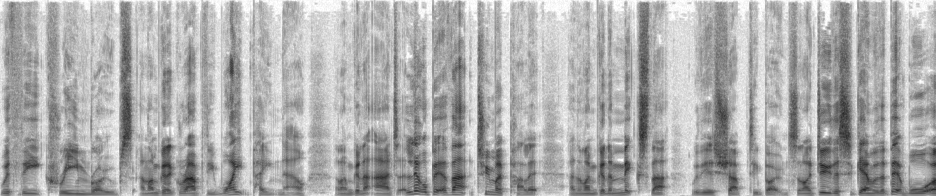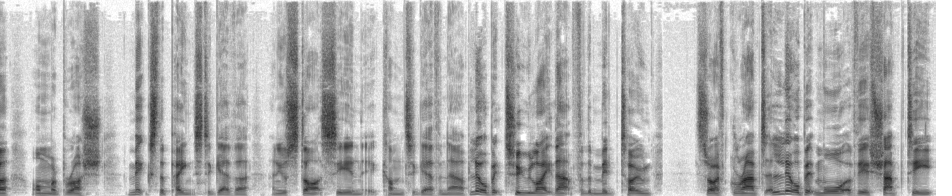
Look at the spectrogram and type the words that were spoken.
with the cream robes. And I'm going to grab the white paint now, and I'm going to add a little bit of that to my palette, and then I'm going to mix that with the Ushabti bones. And I do this again with a bit of water on my brush, mix the paints together, and you'll start seeing it come together now. A little bit too like that for the mid-tone, so I've grabbed a little bit more of the Ushabti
